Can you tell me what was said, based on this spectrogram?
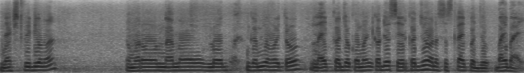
નેક્સ્ટ વિડીયોમાં અમારો નાનો વ્લોગ ગમ્યો હોય તો લાઈક કરજો કોમેન્ટ કરજો શેર કરજો અને સબસ્ક્રાઈબ કરજો. બાય બાય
